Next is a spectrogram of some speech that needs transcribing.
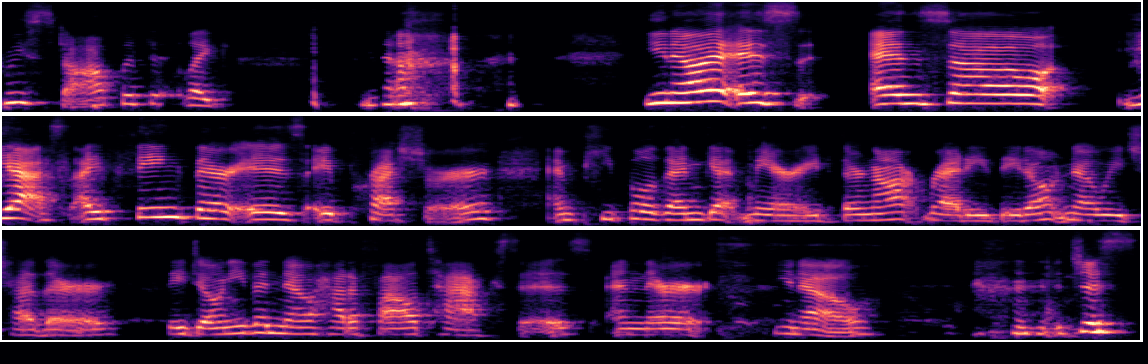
can we stop with it? Like, no, you know, it's, and so, yes, I think there is a pressure, and people then get married. They're not ready, they don't know each other, they don't even know how to file taxes, and they're, you know, just,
